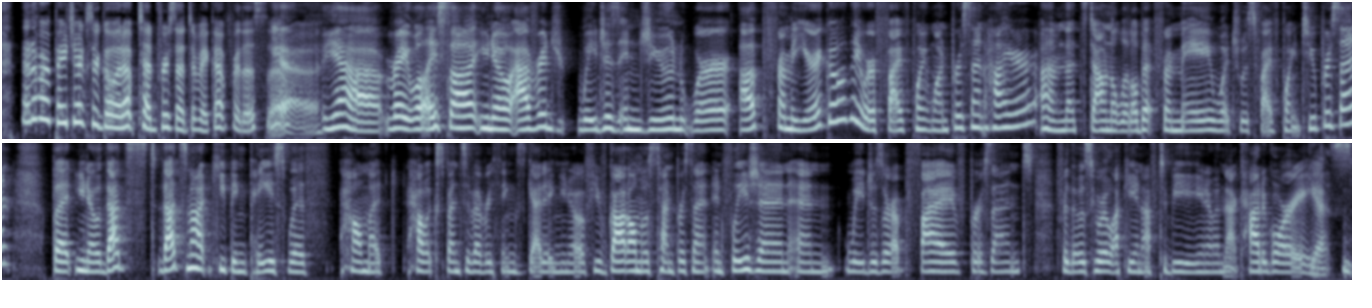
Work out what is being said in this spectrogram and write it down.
none of our paychecks are going up 10% to make up for this though. yeah. Yeah, right. Well, I saw, you know, average wages in June were up from a year ago. They were 5.1% higher. Um, that's down a little bit from May, which was 5.2%. But, you know, that's that's not keeping pace with how much how expensive everything's getting. You know, if you've got almost 10% inflation and wages are up 5% for those who are lucky enough to be, you know, in that category. Yes.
